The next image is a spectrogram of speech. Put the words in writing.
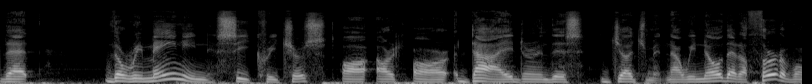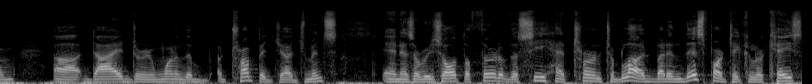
that the remaining sea creatures are, are, are died during this judgment. Now we know that a third of them uh, died during one of the uh, trumpet judgments, and as a result, a third of the sea had turned to blood. But in this particular case,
